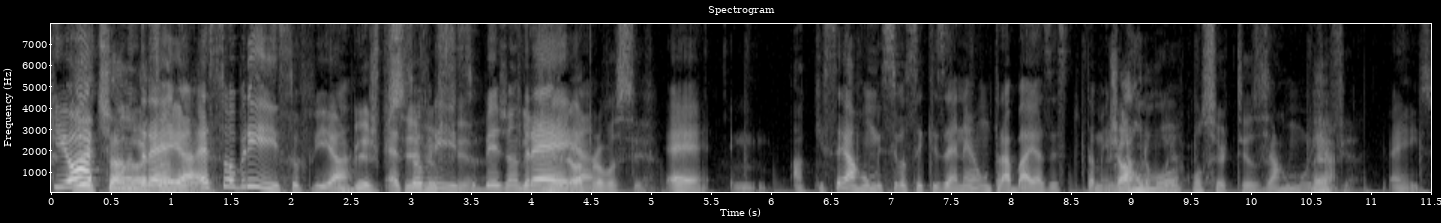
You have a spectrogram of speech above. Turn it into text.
Que ótimo, nós, Andréia. Andréia. É sobre isso, fia. Um beijo pra É você, sobre viu, isso. filha? Beijo, Tudo de Andréia. melhor pra você. É, hum, aqui você arruma, se você quiser, né? Um trabalho, às vezes tu também Já tá arrumou, procurando. com certeza. Já arrumou, né, já. filha? É isso.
